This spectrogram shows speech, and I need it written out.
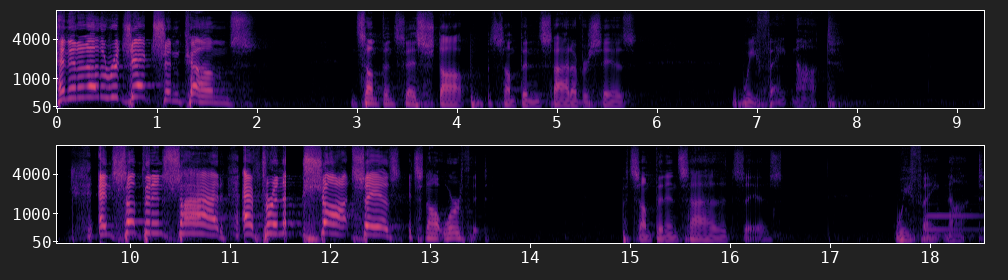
And then another rejection comes. And something says, Stop. But something inside of her says, We faint not. And something inside, after another shot, says, It's not worth it. But something inside says, We faint not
